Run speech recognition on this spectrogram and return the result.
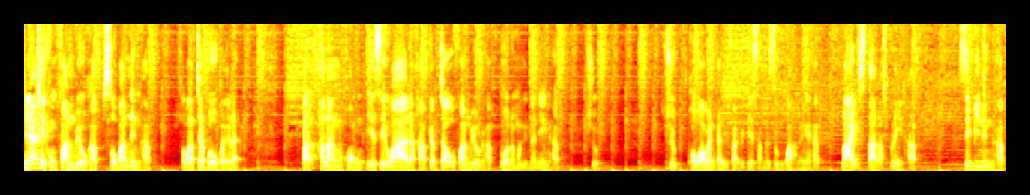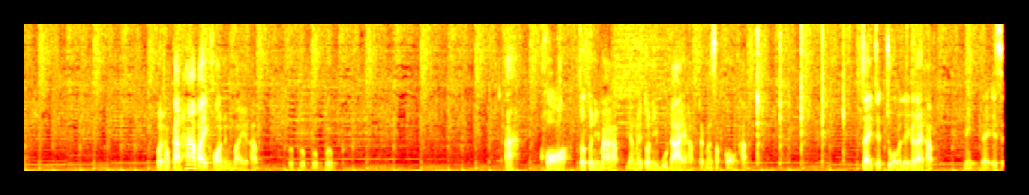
ทีนี้เทคของฟันเวลครับโซบันหนึ่งครับสวัสด j a b b o ไปก็ได้ ปัดพลังของเอเซวานะครับกับเจ้าฟันเวลนะครับตัวละหมื่นนั่นเองครับชุบชุบเพราะว่าแวนการ์ดอีกฝ่ายเป็นเกรดสามสูงกว่านั่นไงครับไล่ Stardust Blade ครับ CB1 ครับเปิดทำการ5ใบคอ1ใบครับปึ๊บปึ๊บปึ๊บปึ๊บอะคอเจ้าตัวนี้มาครับ อย่างน้อยตัวนี้บูทได้ครับ จากนั้นสับกองครับ ใจเจ็ดจั่วไปเลยก็ได้ครับ นี่ได้เอเซ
